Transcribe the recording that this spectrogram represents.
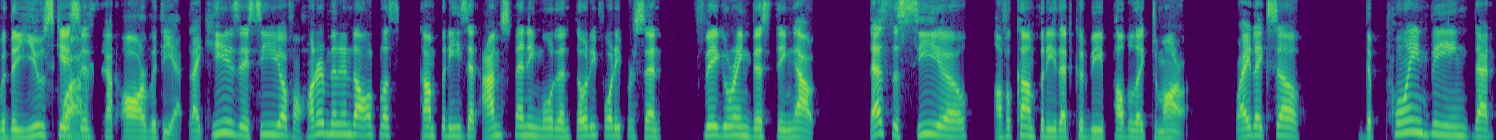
With the use cases wow. that are with the app. Like he is a CEO of a hundred million dollar plus company. He said, I'm spending more than 30, 40% figuring this thing out. That's the CEO of a company that could be public tomorrow. Right? Like so the point being that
